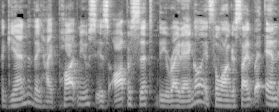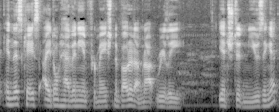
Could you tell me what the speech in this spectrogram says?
Again, the hypotenuse is opposite the right angle. It's the longest side, but and in this case, I don't have any information about it. I'm not really interested in using it.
